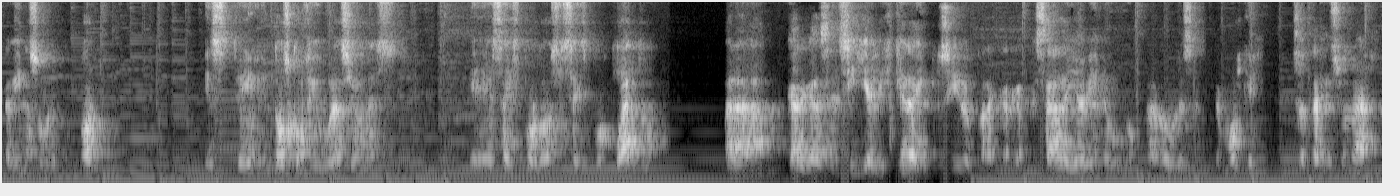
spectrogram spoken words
cabina sobre motor, este, en dos configuraciones, 6x2 eh, y 6x4, para carga sencilla, ligera, inclusive para carga pesada, ya viene uno para dobles remolque. Esa también es una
